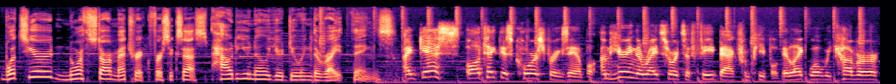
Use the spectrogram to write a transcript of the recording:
What's your North Star metric for success? How do you know you're doing the right things? I guess, well, I'll take this course for example. I'm hearing the right sorts of feedback from people. They like what we cover.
